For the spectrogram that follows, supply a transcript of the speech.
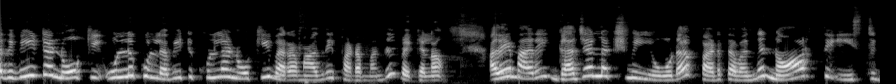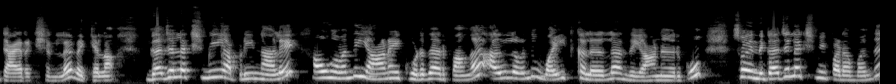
அது வீட்டை நோக்கி உள்ளுக்குள்ள வீட்டுக்குள்ளே நோக்கி வர மாதிரி படம் வந்து வைக்கலாம். அதே மாதிரி கஜலட்சுமியோட படத்தை வந்து நார்த் ஈஸ்ட் டைரக்ஷன்ல வைக்கலாம். கஜலட்சுமி அப்படின்னாலே அவங்க வந்து யானை கூட தான் இருப்பாங்க. அதுல வந்து ஒயிட் கலர்ல அந்த யானை இருக்கும். ஸோ இந்த கஜலட்சுமி படம் வந்து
